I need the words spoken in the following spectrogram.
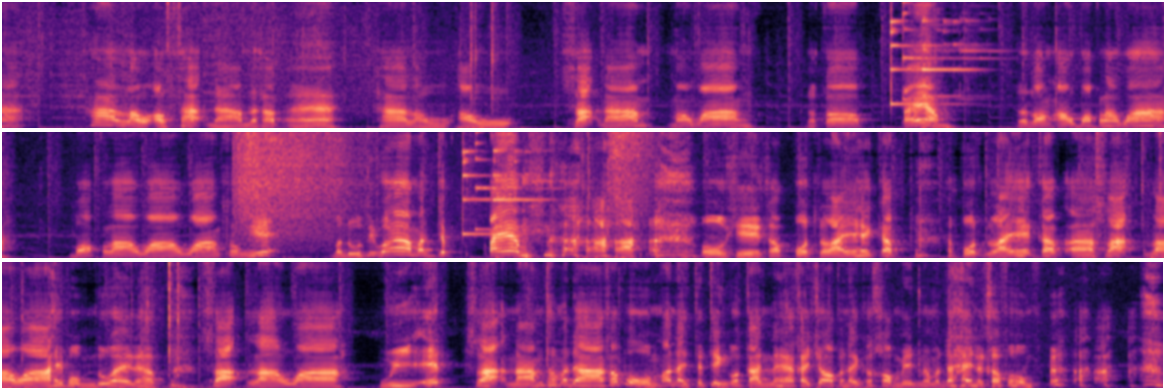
ถ้าเราเอาสระน้ำนะครับอ่าถ้าเราเอาสระน้ำมาวาง แล้วก็แป้มแล้วลองเอาบล็อกลาวาบล็อกลาวาวางตรงนี้ มาดูสิว่ามันจะแป้ม โอเคครับกดไลค์ให้กับกดไลค์ให้กับอาสะลาวาให้ผมด้วยนะครับ สะลาวา vs สระน้ำธรรมดาครับผม อันไหนจะเจ๋งกว่ากันนะฮะ ใครชอบอันไหนก็คอมเมนต์มามาได้นะครับผม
